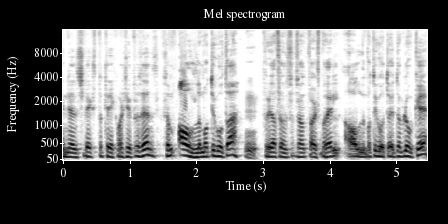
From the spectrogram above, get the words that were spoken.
en lønnsvekst på 3,7% som alle måtte godta. Mm. Pga. frontfagsmodellen. Alle måtte godta uten å blunke.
